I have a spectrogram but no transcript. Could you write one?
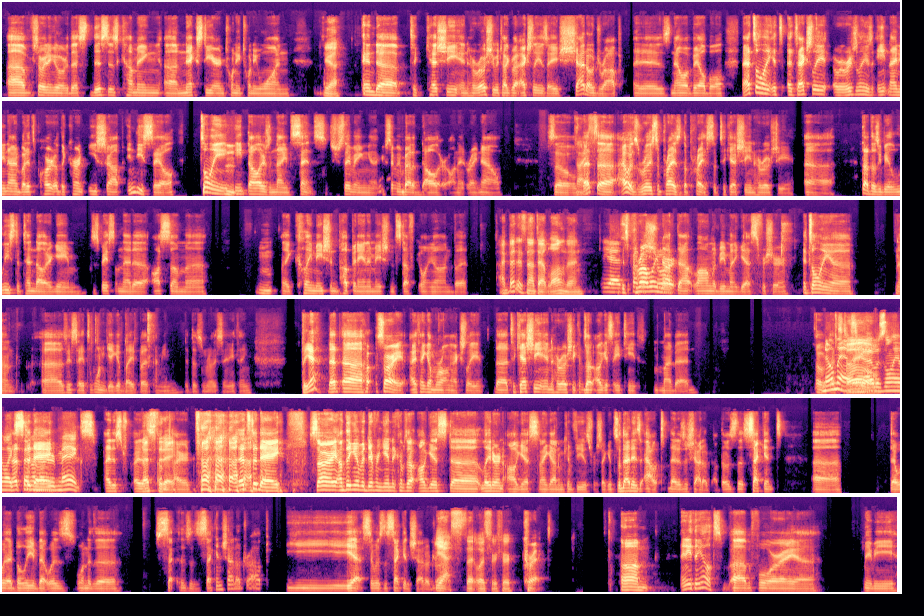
Uh, sorry to go over this. This is coming uh, next year in 2021. Yeah. And uh, Takeshi and Hiroshi, we talked about, actually is a shadow drop. It is now available. That's only it's it's actually originally is eight ninety nine, but it's part of the current eShop indie sale. It's only Hmm. eight dollars and nine cents. You're saving you're saving about a dollar on it right now. So Nice. that's uh I was really surprised at the price of Takeshi and Hiroshi. Uh thought those would be at least a ten dollar game just based on that uh awesome uh m- like claymation puppet animation stuff going on, but I bet it's not that long then. Yeah, it's, probably not that long would be my guess for sure. It's only uh no uh, i was gonna say it's one gigabyte but i mean it doesn't really say anything. But yeah that uh sorry i think i'm wrong actually. The takeshi and hiroshi comes out august 18th my bad oh No that's Man's today. Sky Oh. was only like That's 700 today. megs. i just i That's just I'm today. tired Yeah, that's today sorry i'm thinking of a different game that comes out august uh later in august and i got them confused for a second so that is out that is a shadow drop that was the second uh that was i believe that was one of the se- is the second shadow drop yes it was the second shadow drop yes, that was for sure. correct um anything else uh before i uh maybe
